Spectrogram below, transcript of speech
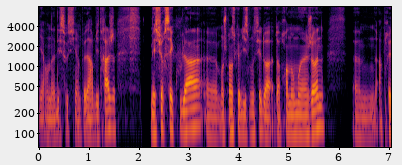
qu'on a des soucis un peu d'arbitrage. Mais sur ces coups-là, euh, bon, je pense que Lys Mousset doit, doit prendre au moins un jaune. Euh, après,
